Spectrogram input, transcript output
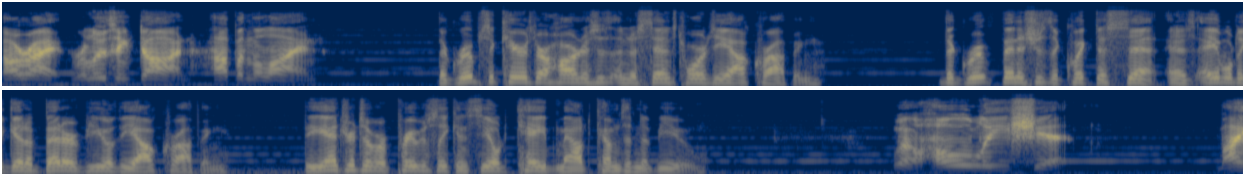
Alright, we're losing Dawn. Hop on the line. The group secures their harnesses and descends towards the outcropping. The group finishes a quick descent and is able to get a better view of the outcropping. The entrance of a previously concealed cave mouth comes into view. Well, holy shit. My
